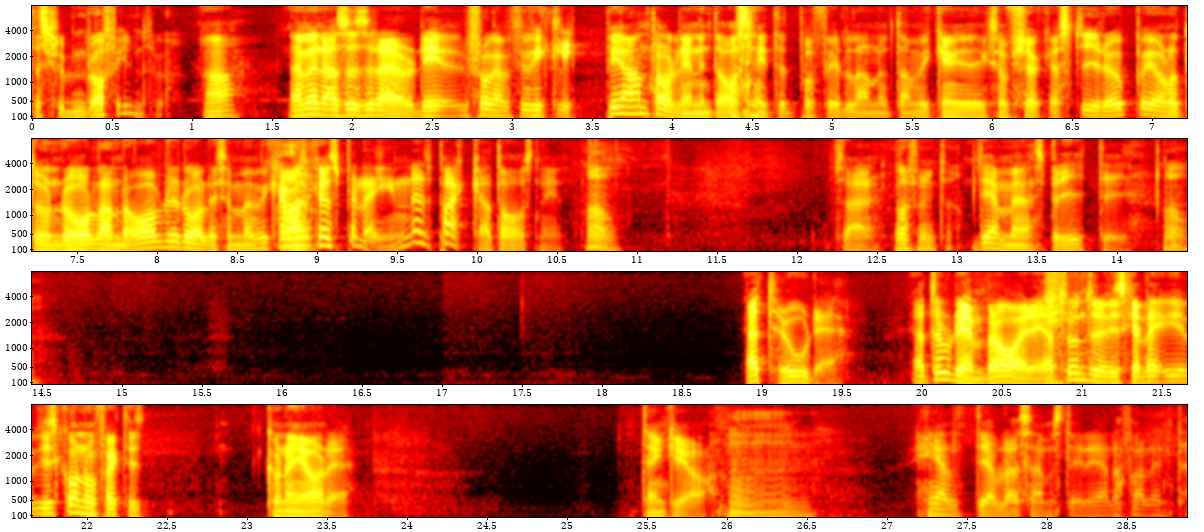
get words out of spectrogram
Det skulle bli en bra film tror jag. Ja. Nej men alltså sådär, och det är frågan, för vi klipper ju antagligen inte avsnittet på fyllan, utan vi kan ju liksom försöka styra upp och göra något underhållande av det då liksom, men vi kanske Ja. ska spela in ett packat avsnitt. Ja. Så här. Varför inte? Det med sprit i. Ja. Jag tror det. Jag tror det är en bra idé. Jag tror inte det vi ska, vi ska nog faktiskt kunna göra det. Tänker jag. Mm. Helt jävla sämst är det i alla fall inte.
